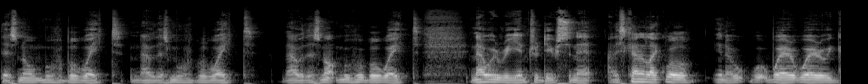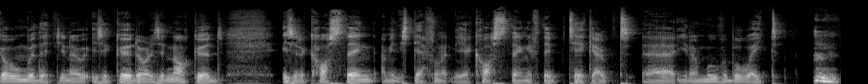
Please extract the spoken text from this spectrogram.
there's no movable weight, now there's movable weight, now there's not movable weight, now we're reintroducing it, and it's kind of like, well, you know, where where are we going with it? You know, is it good or is it not good? Is it a cost thing? I mean, it's definitely a cost thing if they take out, uh, you know, movable weight. you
